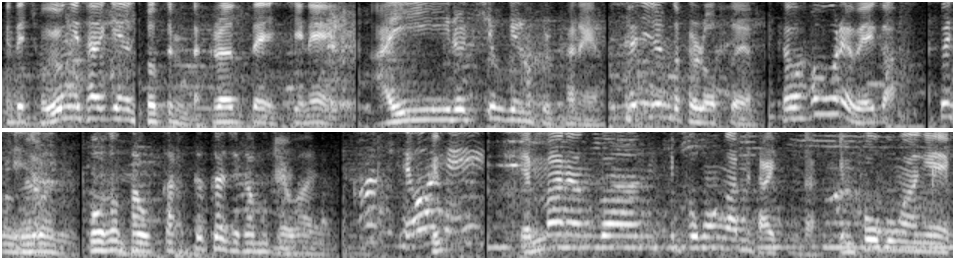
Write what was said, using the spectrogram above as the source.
근데 조용히 살기는 좋습니다. 그런 대신에 아이를 키우기는 불편해요. 편의점도 별로 없어요. 그 서울의 외곽 끝이죠. 고선 타고 까- 끝까지 가면 개화예요. 아 개화해. 웬만한 건 김포공항 가면 다 있습니다. 김포공항에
